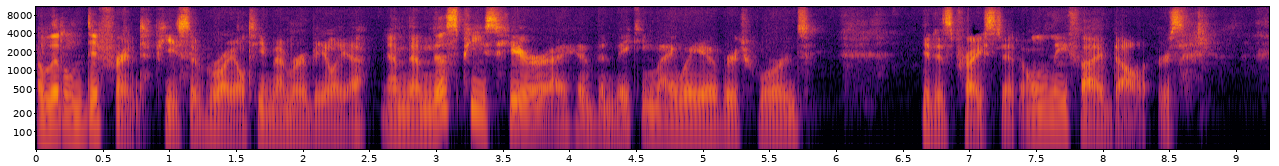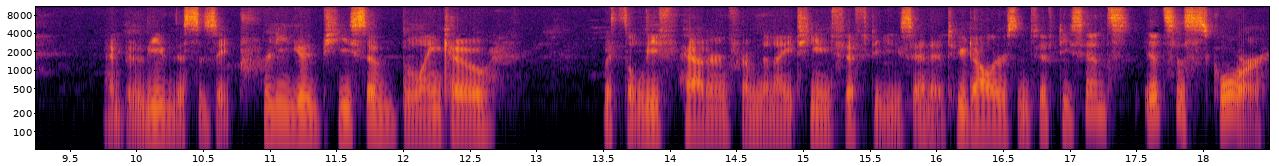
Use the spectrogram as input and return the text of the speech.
A little different piece of royalty memorabilia. And then this piece here, I have been making my way over towards It is priced at only $5. I believe this is a pretty good piece of Blenko with the leaf pattern from the 1950s, and at $2.50, it's a score.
